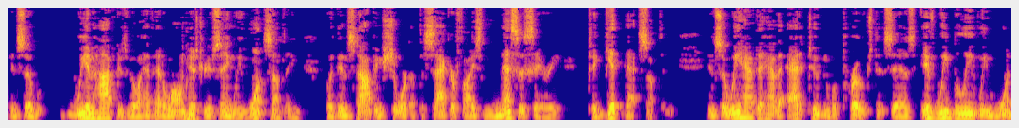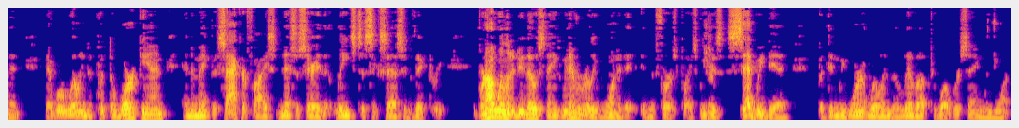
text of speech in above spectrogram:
And so we in Hopkinsville have had a long history of saying we want something, but then stopping short of the sacrifice necessary to get that something. And so we have to have the attitudinal approach that says if we believe we want it, that we're willing to put the work in and to make the sacrifice necessary that leads to success and victory. If we're not willing to do those things, we never really wanted it in the first place. We sure. just said we did, but then we weren't willing to live up to what we're saying we want.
